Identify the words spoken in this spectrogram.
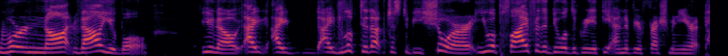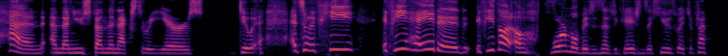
were not valuable, you know, I I I looked it up just to be sure. You apply for the dual degree at the end of your freshman year at Penn, and then you spend the next three years do it. And so if he if he hated, if he thought, oh, formal business education is a huge waste of time,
